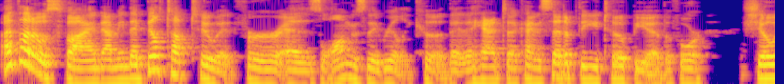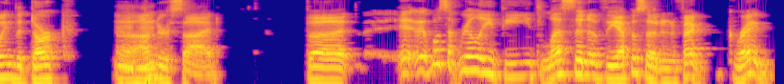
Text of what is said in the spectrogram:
I thought it was fine. I mean, they built up to it for as long as they really could. They they had to kind of set up the utopia before showing the dark uh, Mhm. underside. But it, it wasn't really the lesson of the episode. And in fact, Greg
